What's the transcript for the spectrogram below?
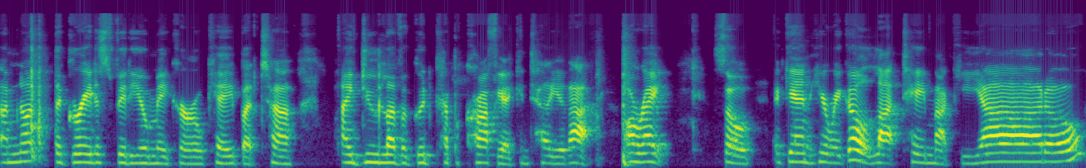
I'm not the greatest video maker, okay, but uh, I do love a good cup of coffee. I can tell you that. All right. So again, here we go. Latte macchiato.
